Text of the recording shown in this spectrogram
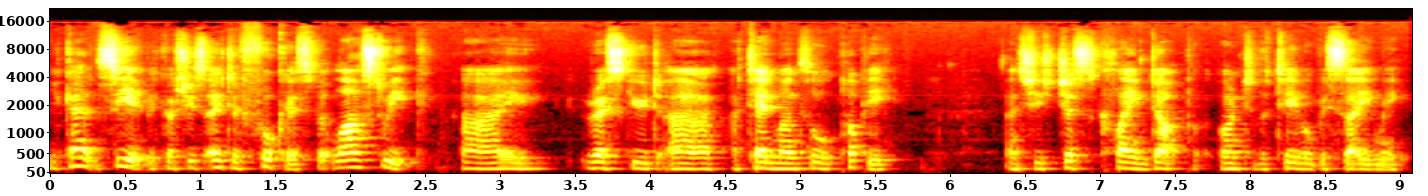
You can't see it because she's out of focus, but last week I rescued a, a 10 month old puppy and she's just climbed up onto the table beside me.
